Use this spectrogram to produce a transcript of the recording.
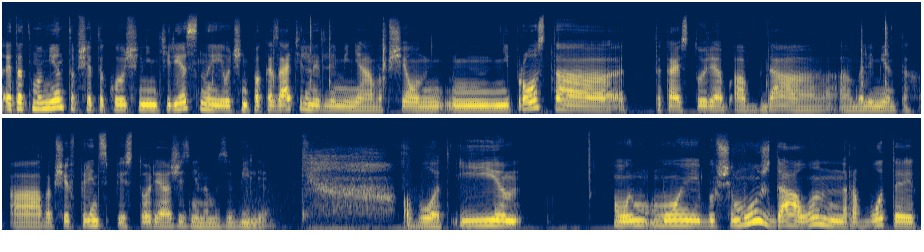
этот момент вообще такой очень интересный и очень показательный для меня. Вообще он не просто такая история об, об, да, об алиментах, а вообще, в принципе, история о жизненном изобилии. Вот. И мой, мой бывший муж, да, он работает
